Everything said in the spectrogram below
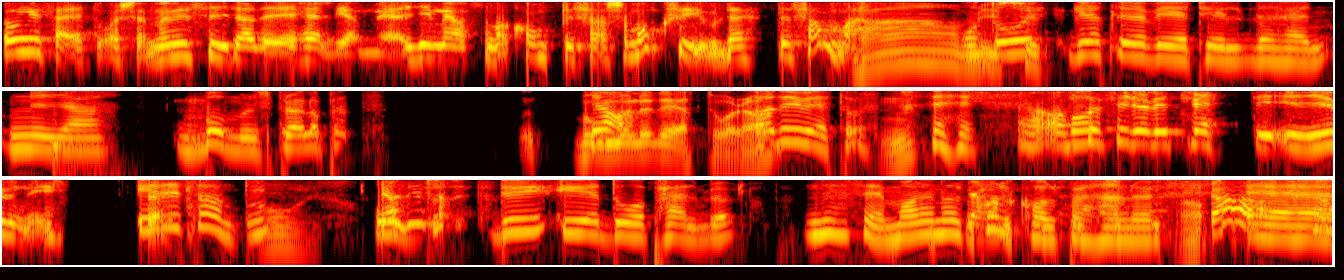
ungefär ett år sedan. Men vi firade det i helgen med gemensamma kompisar som också gjorde detsamma. Ah, Och då gratulerar vi er till det här nya bomullsbröllopet. Bomull är det ett år. Ja, Ja. det är ett år. Ja, och så firade vi 30 i juni. Är det sant? Ja, Och det är då, det är då pärlbröllop. Nu ser jag, Malin har full koll på det här nu. Ja. Eh,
